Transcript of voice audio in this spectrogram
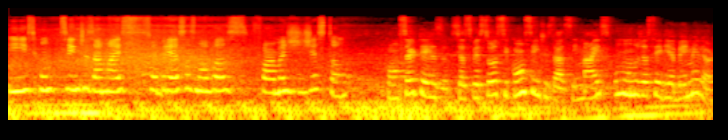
e se conscientizar mais sobre essas novas formas de gestão. Com certeza, se as pessoas se conscientizassem mais, o mundo já seria bem melhor.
